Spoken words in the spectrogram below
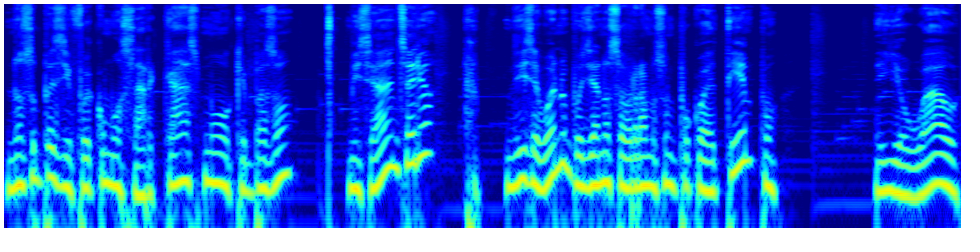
no supe si fue como sarcasmo o qué pasó. Me dice, ah, ¿en serio? Dice, bueno, pues ya nos ahorramos un poco de tiempo. Y yo, wow.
